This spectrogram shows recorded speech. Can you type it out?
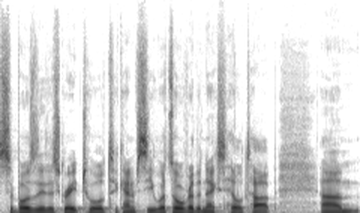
supposedly this great tool to kind of see what's over the next hilltop. Um,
